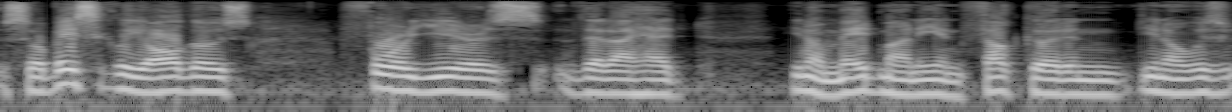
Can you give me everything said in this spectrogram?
So basically, all those four years that I had, you know, made money and felt good, and you know, was,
